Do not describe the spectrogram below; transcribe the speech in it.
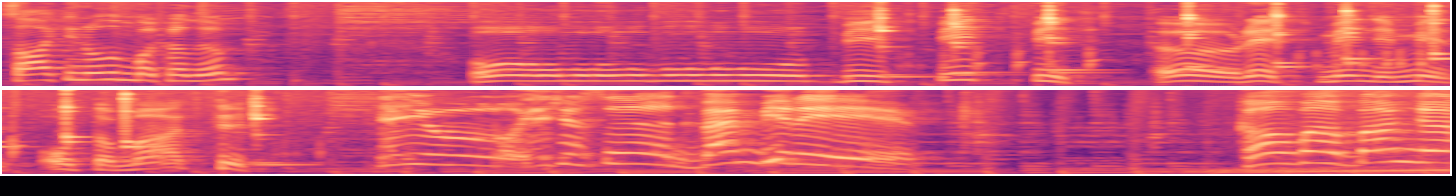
Sakin olun bakalım. Hop, hop, hop, hop, hop, hop. Bit bit bit. Öğretmenimiz otomatik. Heyo, yaşasın. Ben biriyim. Kavabanga.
